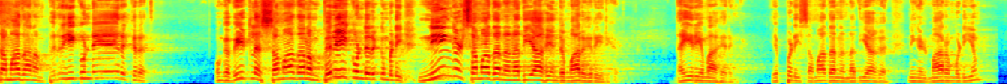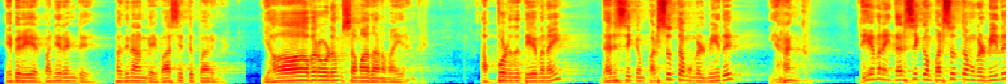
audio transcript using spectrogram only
சமாதானம் பெருகிக்கொண்டே இருக்கிறது. உங்க வீட்டில் சமாதானம் பெருகி கொண்டிருக்கும்படி நீங்கள் சமாதான நதியாக என்று மாறுகிறீர்கள். தைரியமாக இருங்கள். எப்படி சமாதான நதியாக நீங்கள் மாற முடியும்? எபிரேயர் பனிரெண்டு பதினான்கை வாசித்து பாருங்கள். யாவரோடும் சமாதானமாயிருங்கள். அப்பொழுது தேவனை தரிசிக்கும் பரிசுத்தம் உங்கள் மீது இறங்கும். தேவனை தரிசிக்கும் பரிசுத்தம் உங்கள் மீது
